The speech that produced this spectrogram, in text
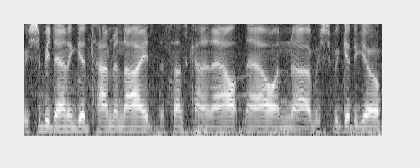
we should be done in good time tonight. The sun's kind of out now, and uh, we should be good to go.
